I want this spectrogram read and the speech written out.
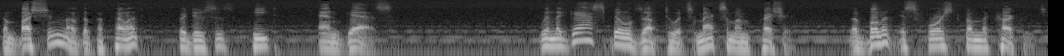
Combustion of the propellant produces heat and gas. When the gas builds up to its maximum pressure, the bullet is forced from the cartridge.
